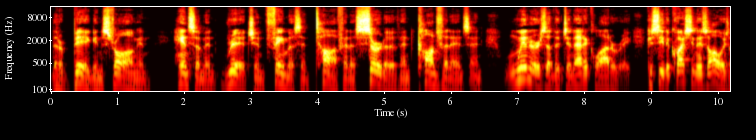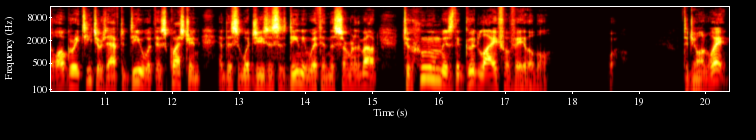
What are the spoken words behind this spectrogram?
that are big and strong and handsome and rich and famous and tough and assertive and confident and winners of the genetic lottery. Because see, the question is always, all great teachers have to deal with this question. And this is what Jesus is dealing with in the Sermon on the Mount. To whom is the good life available? Well, to John Wayne.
